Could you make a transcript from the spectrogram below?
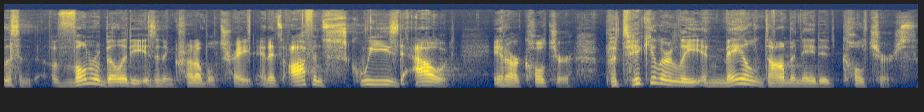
Listen, vulnerability is an incredible trait, and it's often squeezed out in our culture, particularly in male dominated cultures.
